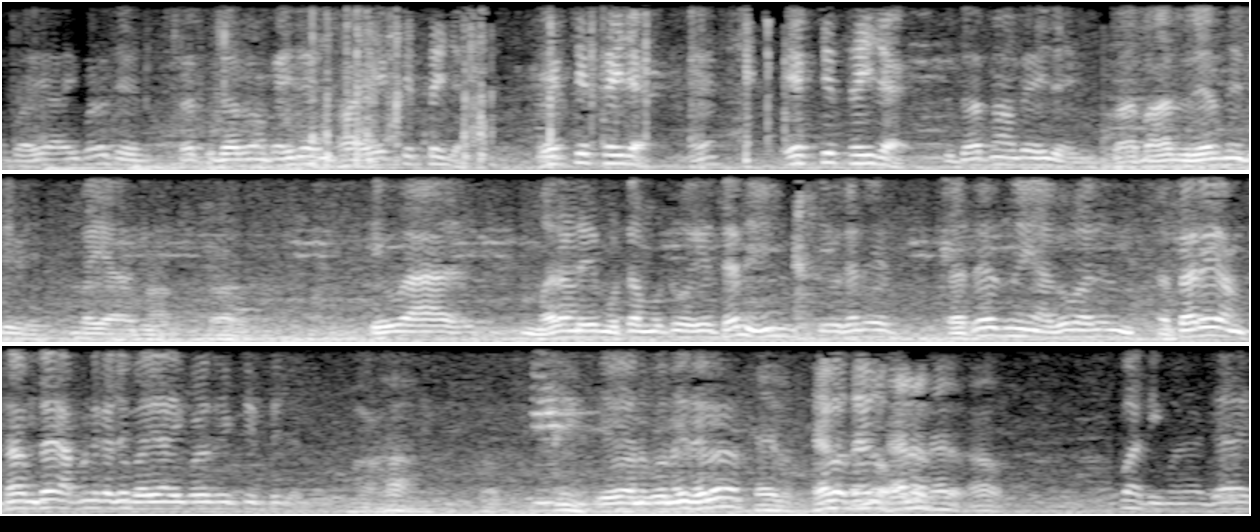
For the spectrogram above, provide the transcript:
ભય આવી પડે છે. સુધાર્થમાં કહી જાય હા એક ચિત થઈ જાય. એક થઈ જાય. હે? એક થઈ જાય. શુદ્ધાત્મા કહી જાય બહાર- બહાર રહે જ નહીં તીકડે ભય એવું આ મરણ એ મોટા મોટું એ છે ને એ વખતે થશે જ નહીં આગો. અત્યારે અમથા અમથા આપણને કશો ભય આવી પડે તો એકચિત થઈ જાય. એ અનુભવ નહીં થયેલો? થયેલો. થયેલો થયેલો. થયેલો હા. જાય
